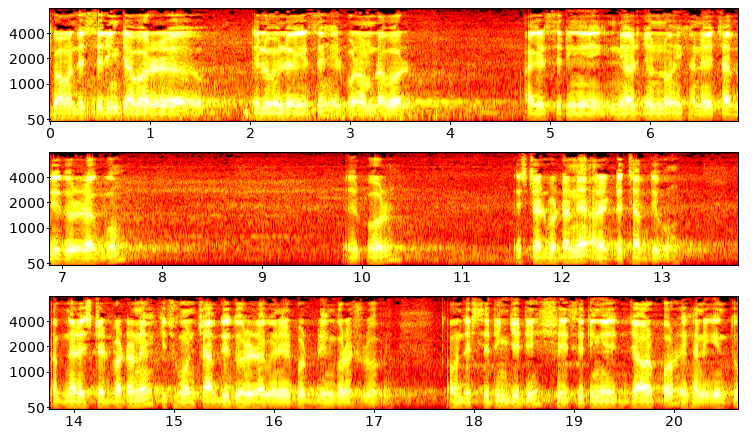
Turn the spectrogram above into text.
তো আমাদের সেটিংটা আবার এলোমেলো হয়ে গেছে। এরপর আমরা আবার আগের সেটিংয়ে নেওয়ার জন্য এখানে চাপ দিয়ে ধরে রাখব। এরপর স্টার্ট বাটনে আরেকটা চাপ দেব। আপনারা স্টার্ট বাটনে কিছুক্ষণ চাপ দিয়ে ধরে রাখবেন, এরপর ব্লিঙ্ক করা শুরু হবে। আমাদের সেটিং যেটি, সেই সেটিংয়ে যাওয়ার পর এখানে কিন্তু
